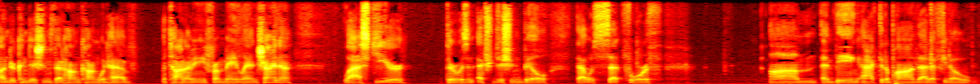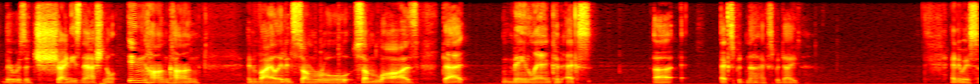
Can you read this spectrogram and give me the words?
under conditions that Hong Kong would have autonomy from mainland China. Last year, there was an extradition bill that was set forth um, and being acted upon that if you know there was a Chinese national in Hong Kong and violated some rule, some laws that mainland could ex, uh, expedite, not expedite. Anyways,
